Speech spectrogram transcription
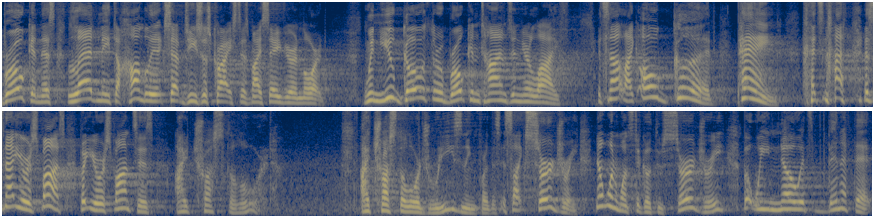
brokenness led me to humbly accept Jesus Christ as my Savior and Lord. When you go through broken times in your life, it's not like, oh, good, pain. It's not, it's not your response, but your response is, I trust the Lord. I trust the Lord's reasoning for this. It's like surgery. No one wants to go through surgery, but we know its benefit.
